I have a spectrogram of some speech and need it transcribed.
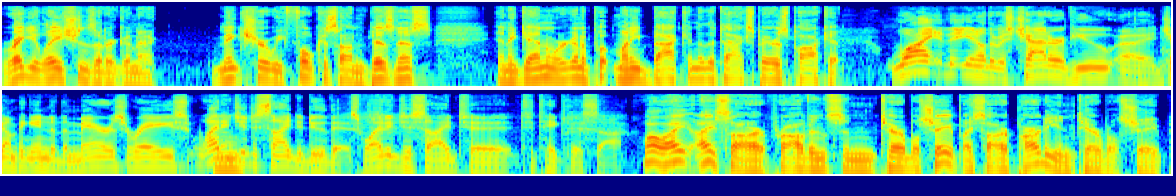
regulations that are going to make sure we focus on business. And again, we're going to put money back into the taxpayer's pocket. Why, you know, there was chatter of you uh, jumping into the mayor's race. Why did you decide to do this? Why did you decide to, to take this up? Well, I, I saw our province in terrible shape. I saw our party in terrible shape.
